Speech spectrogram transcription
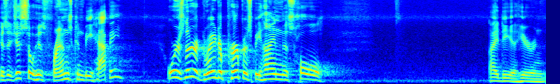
Is it just so his friends can be happy? Or is there a greater purpose behind this whole idea here in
